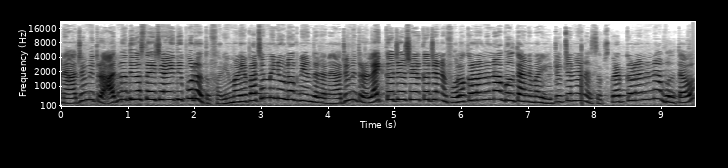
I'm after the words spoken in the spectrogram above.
અને આજે મિત્રો આજનો દિવસ થાય છે અહીંથી પૂરો. તો ફરી મળીએ પાછા મિની વ્લોગની અંદર. અને આજે મિત્રો લાઇક કરજો શેર કરજો અને ફોલો કરવાનું ના ભૂલતા. અને મારી યુટ્યુબ ચેનલને સબસ્ક્રાઈબ કરવાનું ના ભૂલતા હો.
